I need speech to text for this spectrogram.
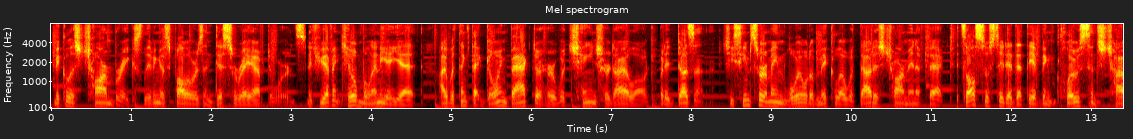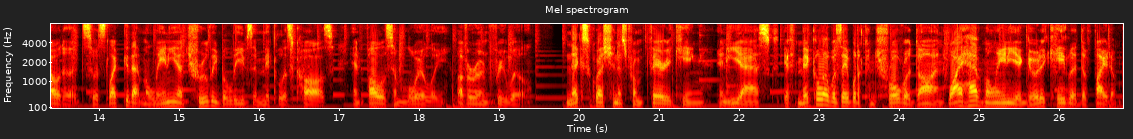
Miquella's charm breaks, leaving his followers in disarray afterwards. And if you haven't killed Malenia yet, I would think that going back to her would change her dialogue, but it doesn't. She seems to remain loyal to Miquella without his charm in effect. It's also stated that they have been close since childhood, so it's likely that Malenia truly believes in Miquella's cause and follows him loyally, of her own free will. Next question is from Fairy King, and he asks, If Miquella was able to control Radahn, why have Malenia go to Caelid to fight him?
